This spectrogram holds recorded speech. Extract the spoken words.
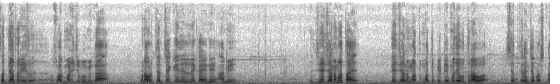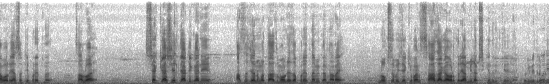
सध्या तरी स्वाभिमानीची भूमिका कुणावर चर्चा केलेली नाही काही नाही. आम्ही जे जनमत आहे ते जनमत मतपेटीमध्ये उतरावं शेतकऱ्यांच्या प्रश्नावर यासाठी प्रयत्न चालू आहे. शक्य असेल त्या ठिकाणी असं जनमत आजमावण्याचा प्रयत्न आम्ही करणार आहे. लोकसभेच्या किमान सहा जागावर तरी आम्ही लक्ष केंद्रित केलेलं आहे.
